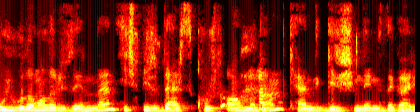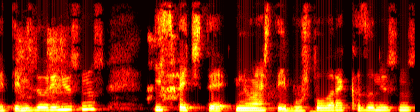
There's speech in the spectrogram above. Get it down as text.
uygulamalar üzerinden hiçbir ders, kurs almadan kendi girişimlerinizde, gayretlerinizle öğreniyorsunuz. İsveç'te üniversiteyi burslu olarak kazanıyorsunuz.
